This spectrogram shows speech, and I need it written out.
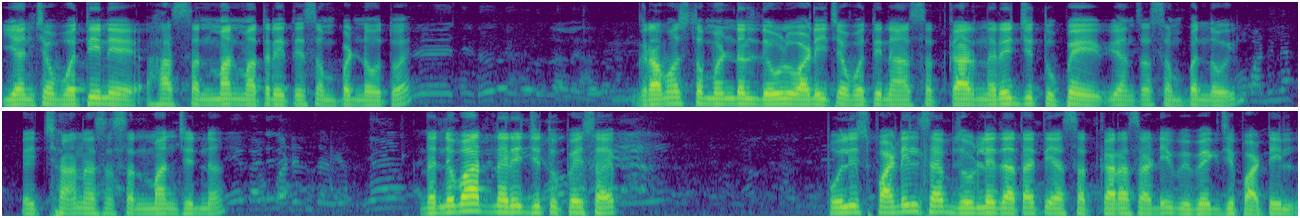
यांच्या वतीने हा सन्मान मात्र इथे संपन्न होतोय. ग्रामस्थ मंडल देऊळवाडीच्या वतीने हा सत्कार नरेशजी तुपे यांचा संपन्न होईल. हे छान असं सन्मान चिन्ह. धन्यवाद नरेशजी तुपे साहेब. पोलीस पाटील साहेब जोडले जातात या सत्कारासाठी. विवेकजी पाटील.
